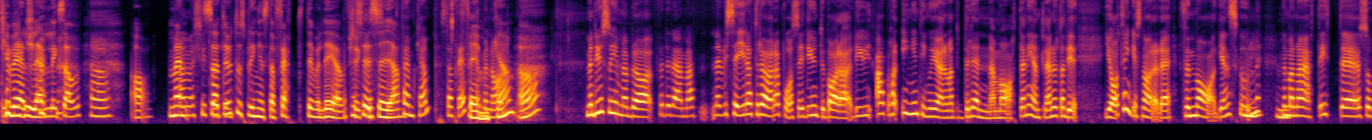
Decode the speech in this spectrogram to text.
kvällen. Liksom. Ja. Ja. Men, Ja, shit, så att ut och springa en stafett, det är väl det jag försökte Precis. säga. Femkamp, stafett. Femkamp, ja. Men det är så himla bra, för det där med att när vi säger att röra på sig, det är ju inte bara, det ju, har ingenting att göra med att bränna maten egentligen, utan det, jag tänker snarare för magens skull. När man har ätit eh, så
